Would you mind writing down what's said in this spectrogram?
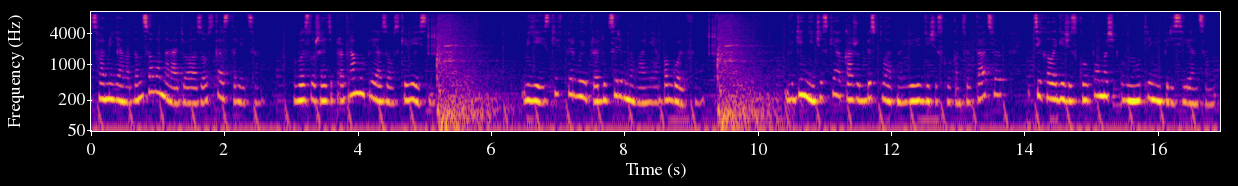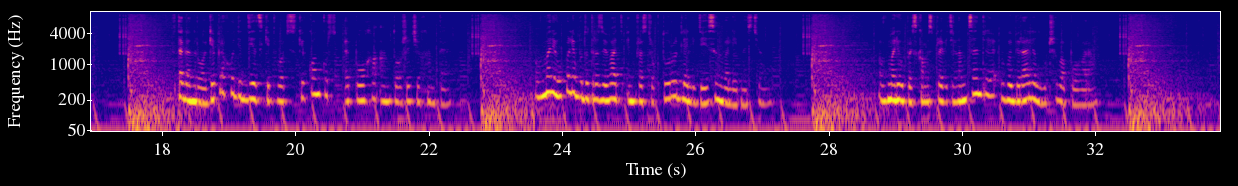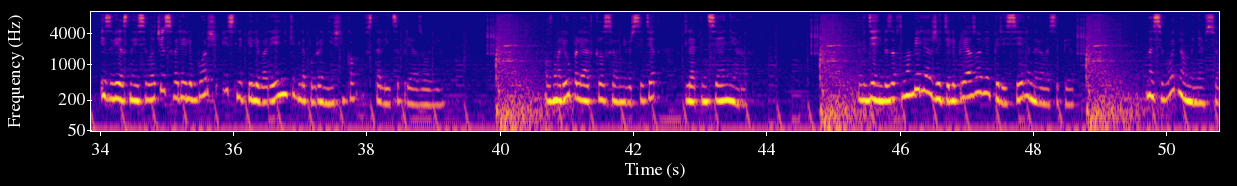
С вами Яна Донцова на радио «Азовская столица». Вы слушаете программу «Приазовский вестник». В Ейске впервые пройдут соревнования по гольфу. В Геническе окажут бесплатную юридическую консультацию и психологическую помощь внутренним переселенцам. В Таганроге проходит детский творческий конкурс «Эпоха Антоши Чеханте». В Мариуполе будут развивать инфраструктуру для людей с инвалидностью. В Мариупольском исправительном центре выбирали лучшего повара – Известные силачи сварили борщ и слепили вареники для пограничников в столице Приазовья. В Мариуполе открылся университет для пенсионеров. В день без автомобиля жители Приазовья пересели на велосипед. На сегодня у меня все.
